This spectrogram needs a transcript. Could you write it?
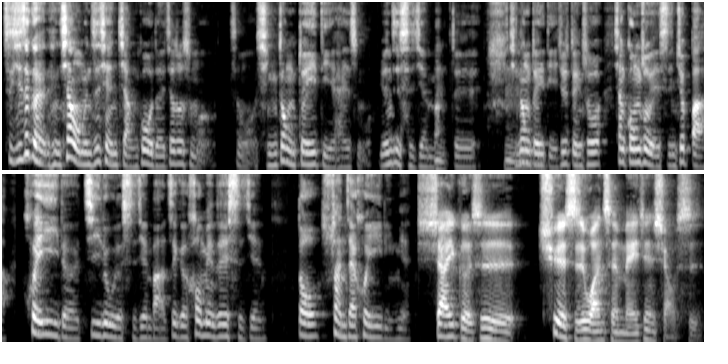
其实这个很很像我们之前讲过的，叫做什么什么行动堆叠还是什么原子时间吧？嗯对对对，嗯行动堆叠，就等于说像工作也是，你就把会议的记录的时间，把这个后面这些时间都算在会议里面。下一个是确实完成每一件小事，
